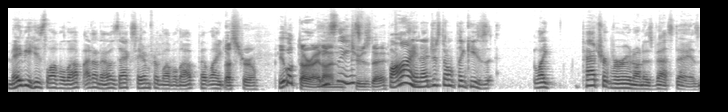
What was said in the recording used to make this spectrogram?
maybe he's leveled up. I don't know. Zach Sanford leveled up, but like That's true. He looked all right He's- on he's Tuesday. fine. I just don't think he's like Patrick Maroon on his best day is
